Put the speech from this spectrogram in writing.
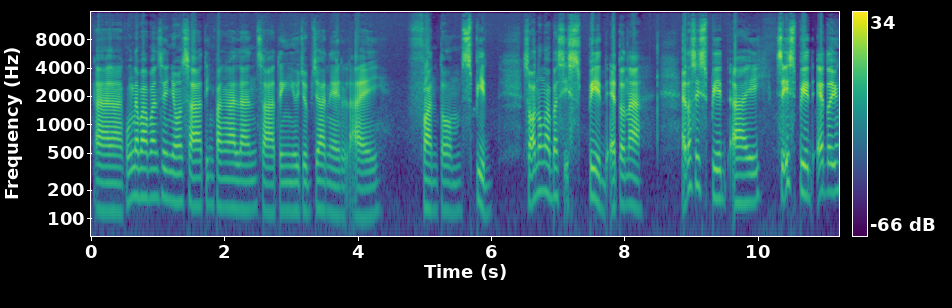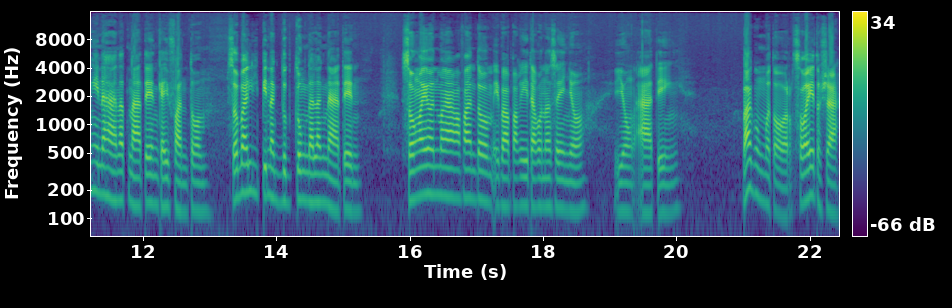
Ah, kung napapansin nyo sa ating pangalan sa ating YouTube channel ay Phantom Speed. So ano nga ba si Speed? Ito na. Ito si Speed ay si Speed, ito yung hinahanap natin kay Phantom. So bali pinagdugtong na lang natin. So ngayon mga ka-Phantom, ipapakita ko na sa inyo yung ating bagong motor. So ito siya.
